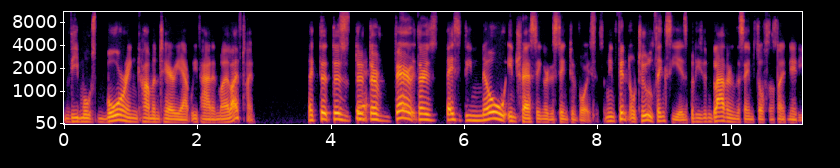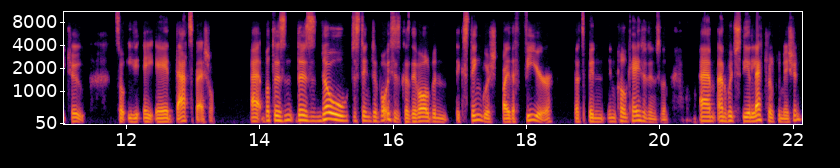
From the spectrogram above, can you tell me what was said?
the most boring commentary out we've had in my lifetime. Like there, there's there, Yeah. there very there's basically no interesting or distinctive voices. I mean, Fintan O'Toole thinks he is, but he's been blathering the same stuff since 1982, so he, he ain't that special. Uh, but there's there's no distinctive voices because they've all been extinguished by the fear that's been inculcated into them, um, and which the Electoral Commission,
